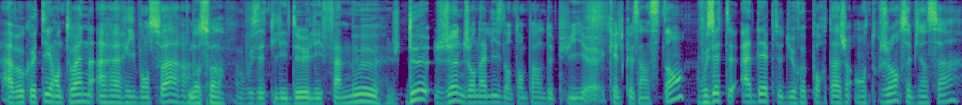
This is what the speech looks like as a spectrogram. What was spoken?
À vos côtés, Antoine Harari. Bonsoir. Bonsoir. Vous êtes les deux les fameux deux jeunes journalistes dont on parle depuis euh, quelques instants. Vous êtes adepte du reportage en tout genre, c'est bien ça?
